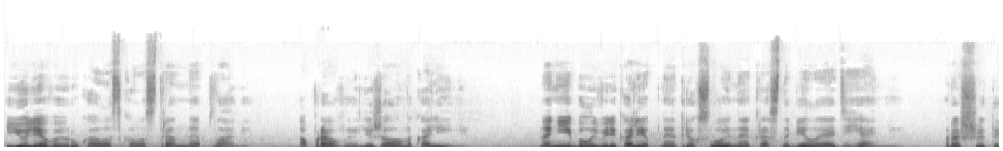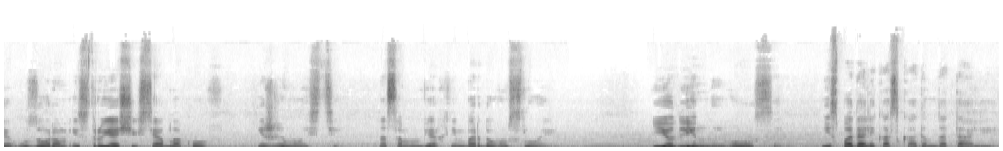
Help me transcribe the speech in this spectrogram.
Ее левая рука ласкала странное пламя, а правая лежала на колене. На ней было великолепное трехслойное красно-белое одеяние, расшитое узором из струящихся облаков и жимолости на самом верхнем бордовом слое. Ее длинные волосы не спадали каскадом до талии,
